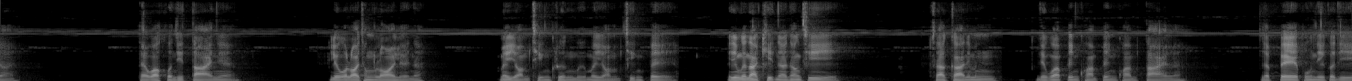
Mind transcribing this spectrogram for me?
ได้ แต่ว่าคนที่ตายเนี่ยเรียกว่าร้อยทั้งร้อยเลยนะ ไม่ยอมทิ้งเครื่องมือไม่ยอมทิ้งเป้ยิ่งก็น่าคิดนะทั้งที่สาการนี่มันเรียกว่าเป็นความเป็นความตายแล้ว และเป้พวกนี้ก็ดี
